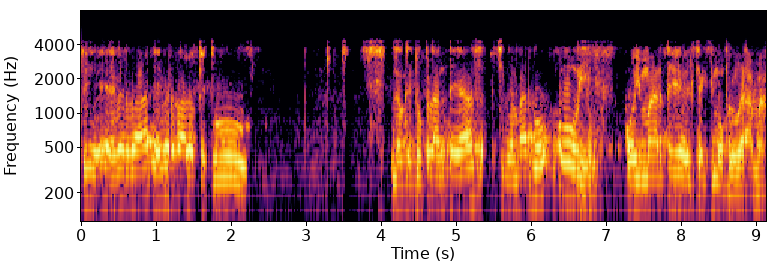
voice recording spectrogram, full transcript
Sí, es verdad, es verdad lo que tú lo que tú planteas. Sin embargo, hoy, hoy martes es el séptimo programa.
